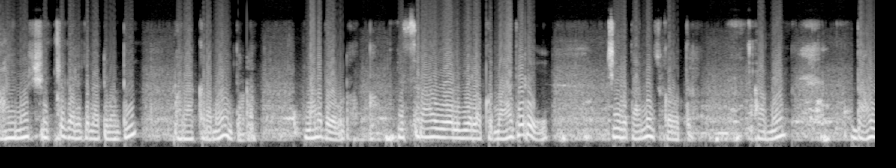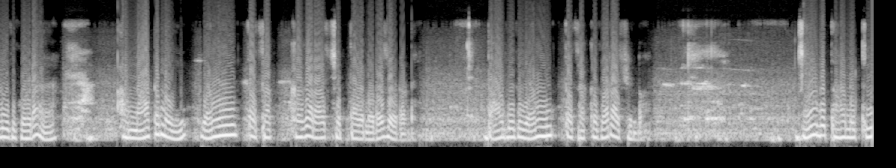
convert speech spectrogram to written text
ఆయన శక్తి కలిగినటువంటి పరాక్రమవంతుడు మన దేవుడు. ఇస్రాయేలీయులకు మాదిరి జీవితాన్ని ఉంచుకోవద్దు. ఆమె దావీది కూడా ఆ మాటని ఎంత చక్కగా రాసి చెప్తా ఉన్నాడో చూడండి. దావీదు ఎంత చక్కగా రాసిండో. జీవితానికి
